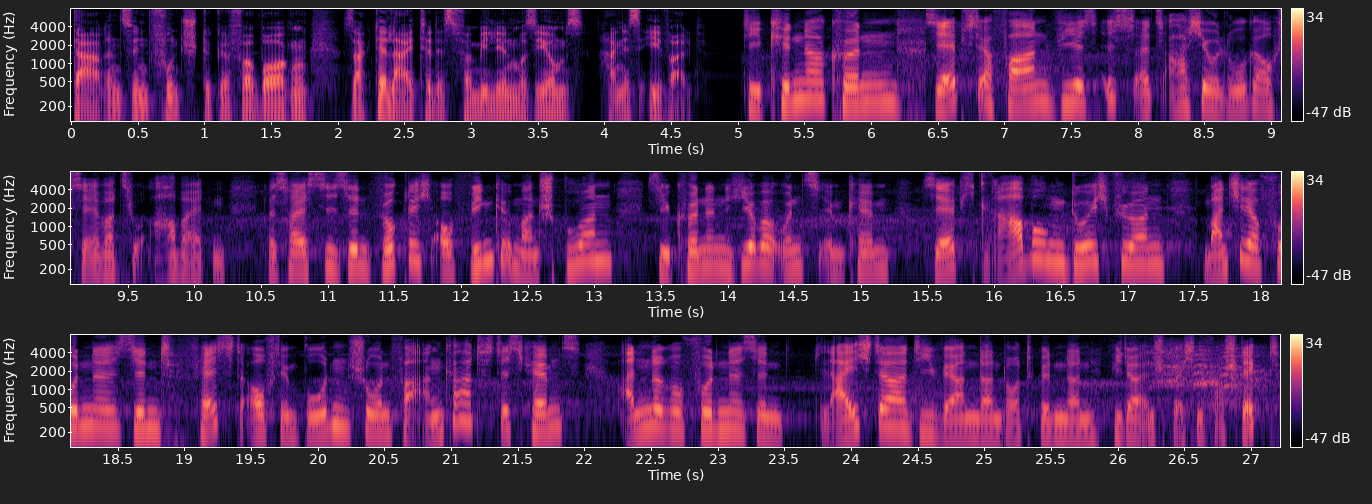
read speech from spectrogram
Darin sind Fundstücke verborgen, sagt der Leiter des Familienmuseums Hannes Ewald. Die Kinder können selbst erfahren, wie es ist, als Archäologe auch selber zu arbeiten. Das heißt, sie sind wirklich auf Winkelmann Spuren. Sie können hier bei uns im Camp selbst Grabungen durchführen. Manche der Funde sind fest auf dem Boden schon verankert des Camps. Andere Funde sind leichter. Die werden dann dort drin dann wieder entsprechend versteckt.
